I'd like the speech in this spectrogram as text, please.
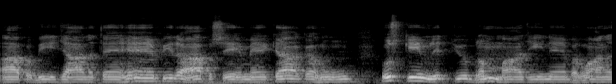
आप भी जानते हैं, फिर आपसे मैं क्या कहूँ? उसकी मृत्यु ब्रह्मा जी ने भगवान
